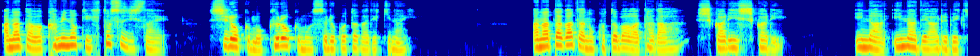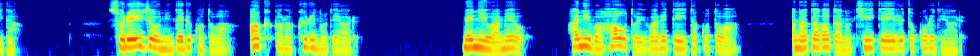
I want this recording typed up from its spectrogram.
あなたは髪の毛一筋さえ白くも黒くもすることができない。あなた方の言葉はただ、叱り叱り、いないなであるべきだ。それ以上に出ることは悪から来るのである。目には目を、歯には歯をと言われていたことは、あなた方の聞いているところである。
